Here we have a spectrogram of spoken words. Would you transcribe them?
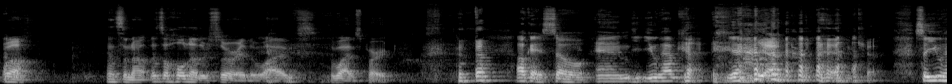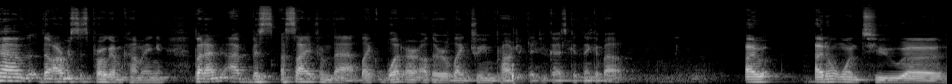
Well, that's a that's a whole nother story. The wives, the wives part. okay, so And you have cut. Yeah. so you have the armistice program coming, but I'm, I, bes- aside from that, like, what are other like dream projects that you guys could think about? I I don't want to uh,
